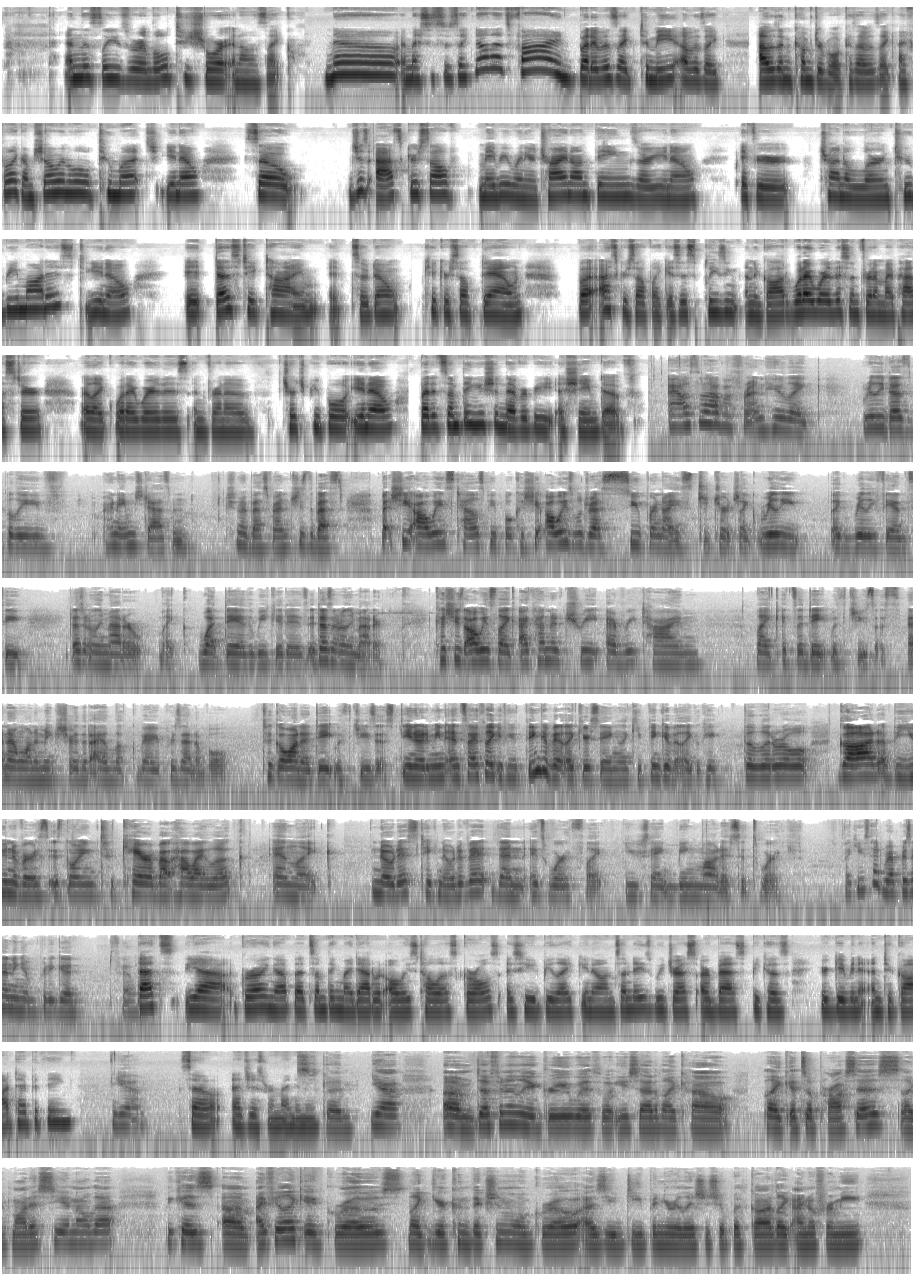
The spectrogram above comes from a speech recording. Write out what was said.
and the sleeves were a little too short and i was like no and my sister's like no that's fine but it was like to me i was like i was uncomfortable because i was like i feel like i'm showing a little too much you know so just ask yourself maybe when you're trying on things or you know if you're trying to learn to be modest you know it does take time it so don't kick yourself down but ask yourself like is this pleasing unto god would i wear this in front of my pastor or like would i wear this in front of church people you know but it's something you should never be ashamed of I also have a friend who like really does believe her name's Jasmine. She's my best friend. She's the best. But she always tells people cuz she always will dress super nice to church, like really like really fancy. It doesn't really matter like what day of the week it is. It doesn't really matter. Cuz she's always like I kind of treat every time like it's a date with Jesus and I want to make sure that I look very presentable to go on a date with Jesus. Do you know what I mean? And so I feel like if you think of it like you're saying, like you think of it like, okay, the literal God of the universe is going to care about how I look and like notice, take note of it, then it's worth like you saying being modest, it's worth like you said, representing him pretty good. So That's yeah, growing up that's something my dad would always tell us girls is he'd be like, you know, on Sundays we dress our best because you're giving it unto God type of thing. yeah. So that just reminded It's me. good. Yeah. Um definitely agree with what you said like how like it's a process, like modesty and all that because um I feel like it grows like your conviction will grow as you deepen your relationship with God. Like I know for me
